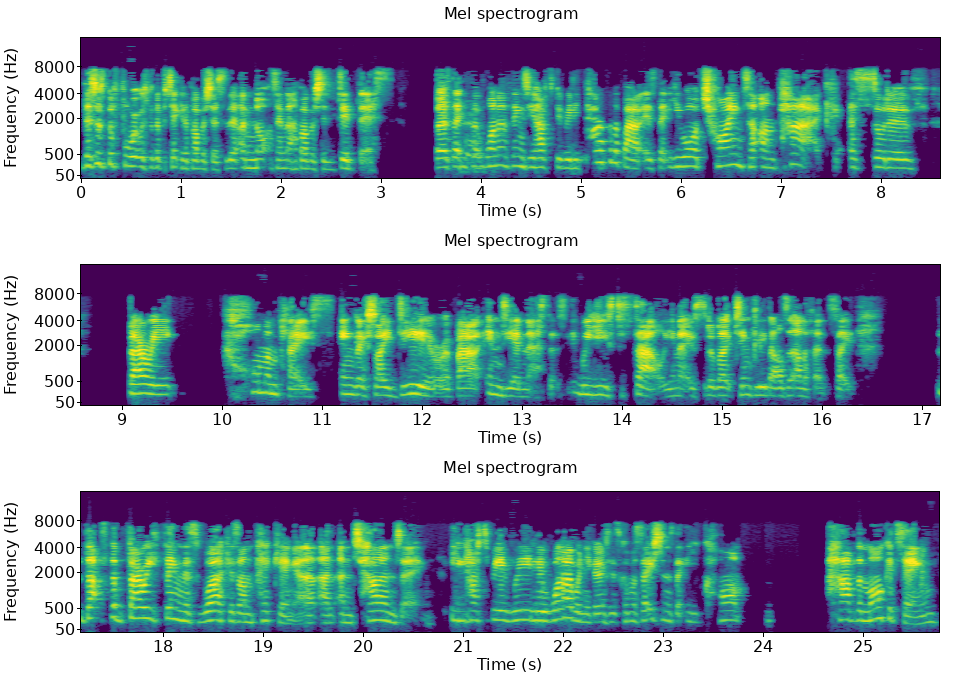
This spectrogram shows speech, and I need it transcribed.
this was before it was with a particular publisher, so I'm not saying that her publisher did this. But, like, but one of the things you have to be really careful about is that you are trying to unpack a sort of very commonplace English idea about Indianness that we used to sell, you know, sort of like tinkly bells and elephants. Like that's the very thing this work is unpicking and, and, and challenging. You have to be really aware when you go into these conversations that you can't have the marketing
